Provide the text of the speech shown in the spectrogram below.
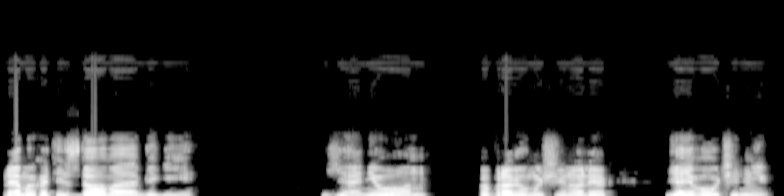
Прямо хоть из дома беги». «Я не он», — поправил мужчину Олег. «Я его ученик.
